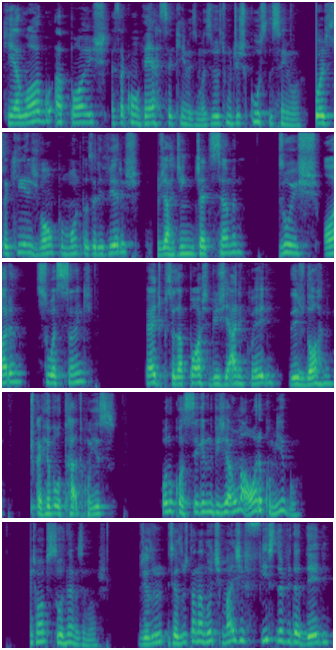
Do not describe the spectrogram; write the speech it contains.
que é logo após essa conversa aqui, meus irmãos, o último discurso do Senhor. Depois disso aqui, eles vão para o Monte das Oliveiras, no jardim de Getsemane. Jesus ora, sua sangue, pede para os seus apóstolos vigiarem com ele, eles dormem, fica revoltado com isso. Ou não conseguem vigiar uma hora comigo? É um absurdo, né, meus irmãos? Jesus está na noite mais difícil da vida dele,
